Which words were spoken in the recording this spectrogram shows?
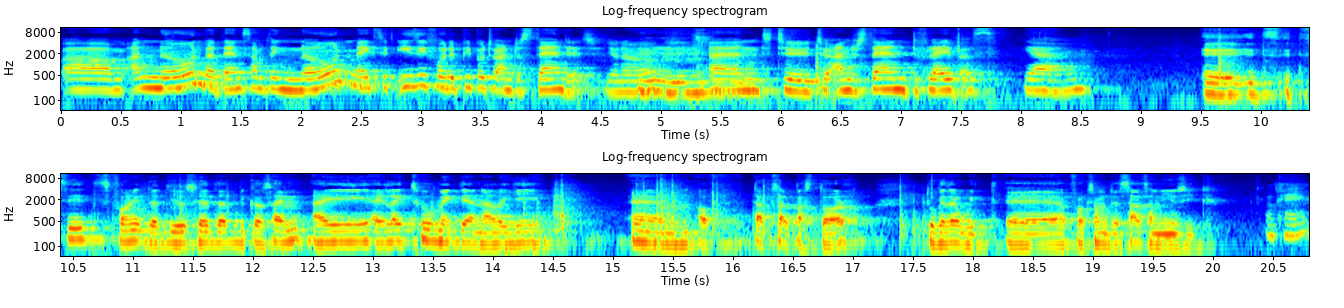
um, unknown but then something known makes it easy for the people to understand it you know and to to understand the flavors. Yeah It's it's it's funny that you said that because I'm I, I like to make the analogy um, of tacos al pastor together with, uh, for example, the salsa music. okay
